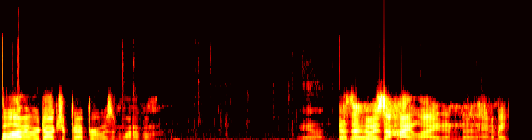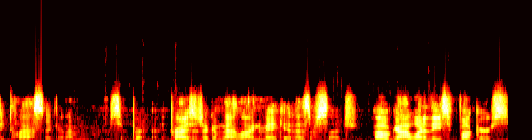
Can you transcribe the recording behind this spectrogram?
Well, I remember Dr. Pepper was in one of them. Yeah. It was a highlight in the animated classic, and I'm surprised it took him that long to make it as of such. Oh god, one of these fuckers.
